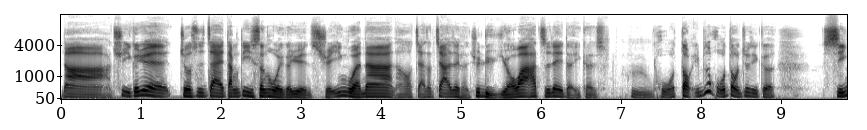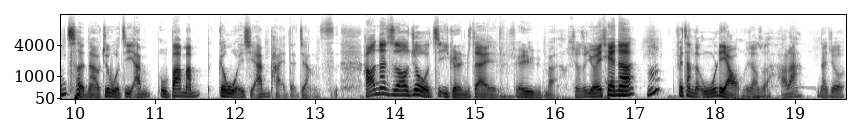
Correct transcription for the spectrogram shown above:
那去一个月就是在当地生活一个月，学英文啊，然后加上假日可能去旅游啊之类的一个嗯活动，也不是活动，就是一个行程啊，就是我自己安，我爸妈跟我一起安排的这样子。好，那时候就我自己一个人就在菲律宾吧，就是有一天呢，嗯，非常的无聊，我想说，好啦，那就。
